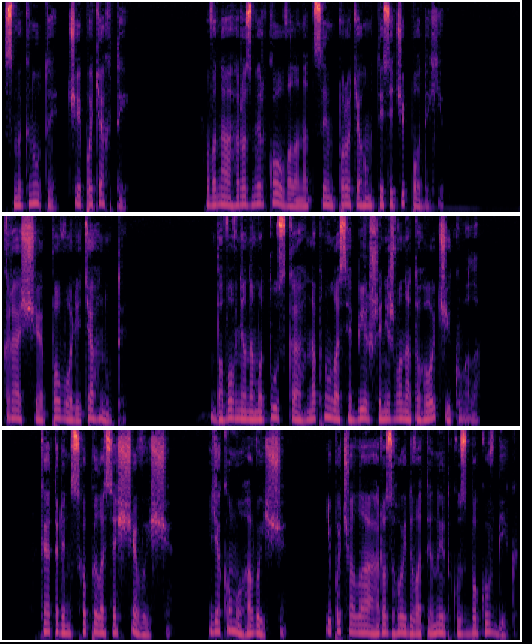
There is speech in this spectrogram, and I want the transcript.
смикнути чи потягти. Вона розмірковувала над цим протягом тисячі подихів. Краще поволі тягнути. Бавовняна мотузка напнулася більше, ніж вона того очікувала. Кетрін схопилася ще вище, якомога вище, і почала розгойдувати нитку з боку в бік,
